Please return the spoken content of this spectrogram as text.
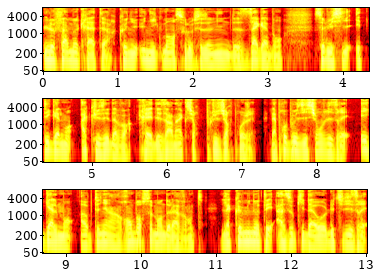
le fameux créateur, connu uniquement sous le pseudonyme de Zagabon. Celui-ci est également accusé d'avoir créé des arnaques sur plusieurs projets. La proposition viserait également à obtenir un remboursement de la vente. La communauté Azuki DAO l'utiliserait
